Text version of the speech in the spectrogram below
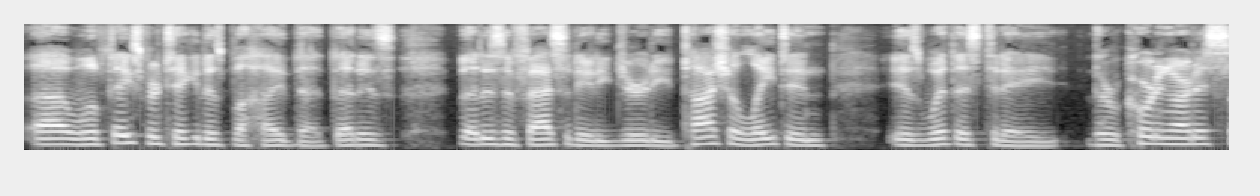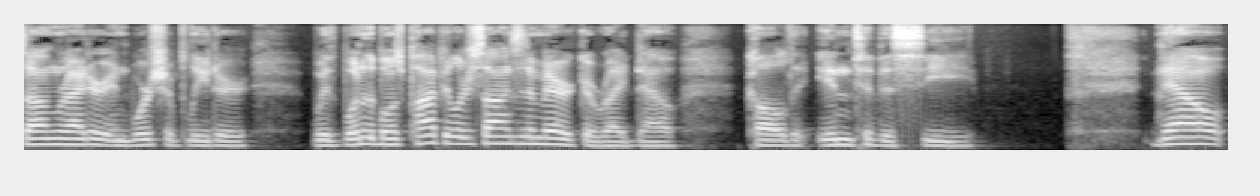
Uh, well, thanks for taking us behind that. That is that is a fascinating journey. Tasha Layton is with us today, the recording artist, songwriter, and worship leader with one of the most popular songs in America right now, called "Into the Sea." Now,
